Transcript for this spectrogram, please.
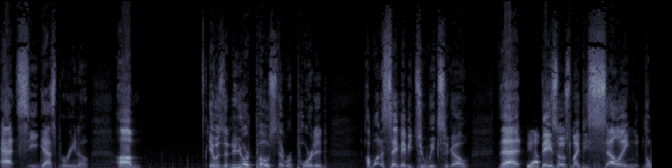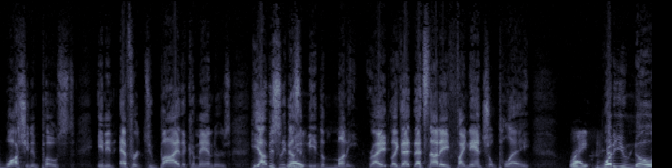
at C Gasparino. Um, it was the New York Post that reported, I want to say maybe two weeks ago, that yeah. Bezos might be selling the Washington Post in an effort to buy the Commanders. He obviously doesn't right. need the money, right? Like that. That's not a financial play. Right. What do you know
